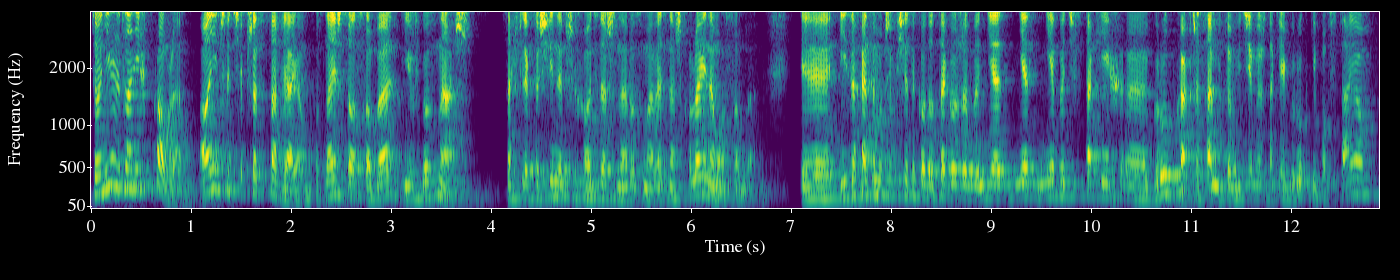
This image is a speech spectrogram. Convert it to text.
To nie jest dla nich problem. Oni przecież cię przedstawiają, poznajesz tę osobę i już go znasz. Za chwilę ktoś inny przychodzi, zaczyna rozmawiać, znasz kolejną osobę. I zachęcam oczywiście tylko do tego, żeby nie, nie, nie być w takich e, grupkach. Czasami to widzimy, że takie grupki powstają,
